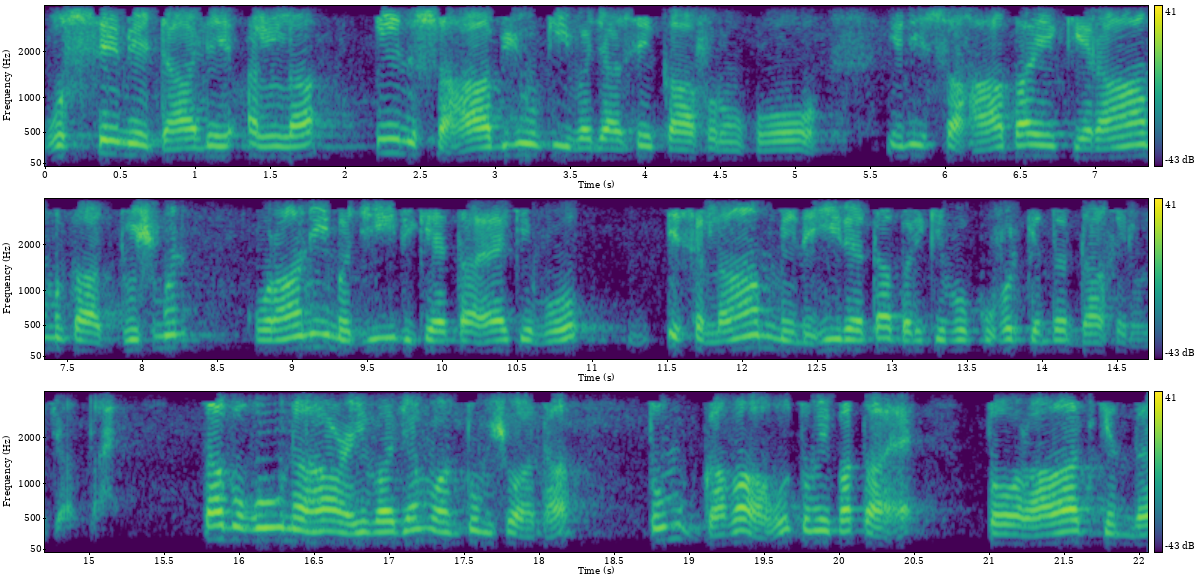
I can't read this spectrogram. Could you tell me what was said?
غصے میں ڈالے اللہ ان صحابیوں کی وجہ سے کافروں کو یعنی صحابہ کرام کا دشمن قرآن مجید کہتا ہے کہ وہ اسلام میں نہیں رہتا بلکہ وہ کفر کے اندر داخل ہو جاتا ہے۔ تب غم و تم شہدا تم گواہ ہو، تمہیں پتہ ہے تو رات کے اندر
